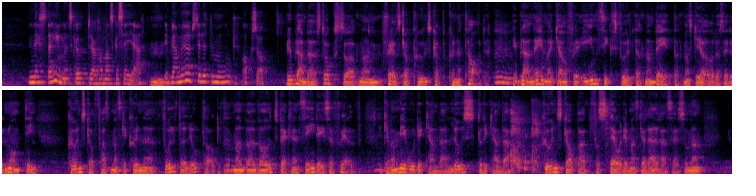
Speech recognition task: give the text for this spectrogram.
nästa himmelska uppdrag, vad man ska säga. Ibland behövs det lite mod också. Ibland behövs det också att man själv ska ha kunskap och kunna ta det. Ibland är man kanske insiktsfullt att man vet att man ska göra det, så är det någonting kunskap för att man ska kunna fullfölja uppdraget. Att man behöver utveckla en sida i sig själv. Det kan vara mod, det kan vara lust och det kan vara kunskap att förstå det man ska lära sig. Så man,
